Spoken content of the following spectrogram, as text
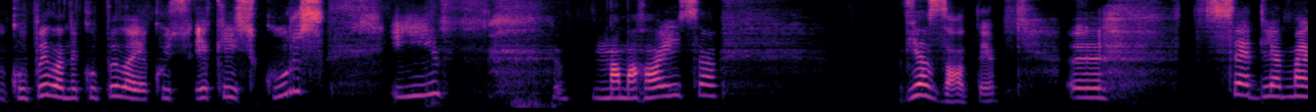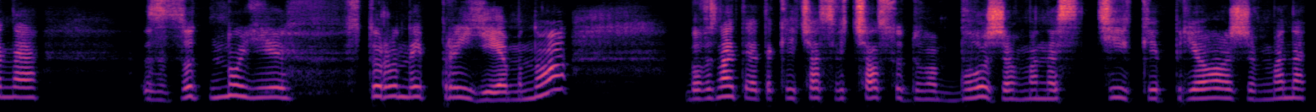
ну, купила, не купила якусь, якийсь курс і намагається в'язати. Е, Це для мене з одної сторони приємно, бо ви знаєте, я такий час від часу думаю, боже, в мене стільки пряжі, в мене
